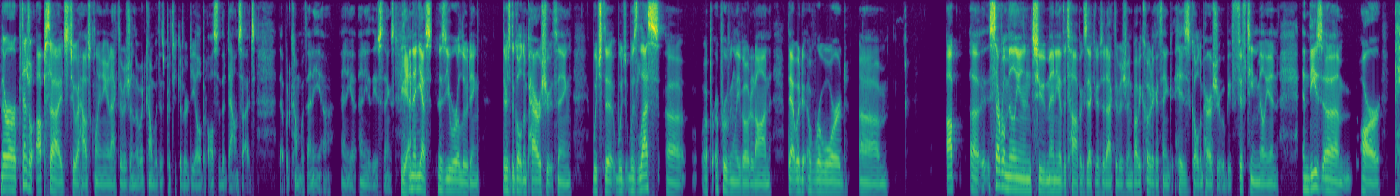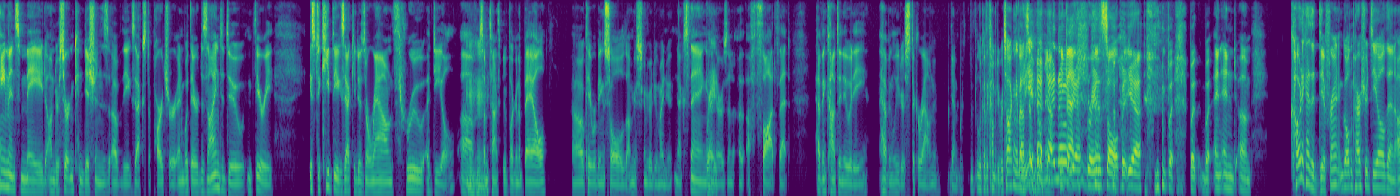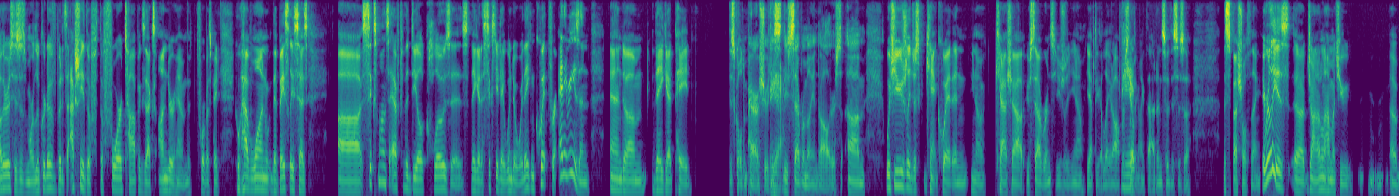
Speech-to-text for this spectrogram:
there are potential upsides to a house cleaning at Activision that would come with this particular deal, but also the downsides that would come with any uh, any any of these things. Yeah. And then yes, as you were alluding, there's the golden parachute thing, which the which was less uh, approvingly voted on. That would uh, reward um, up uh, several million to many of the top executives at Activision. Bobby Kotick, I think, his golden parachute would be 15 million, and these um, are payments made under certain conditions of the exec's departure. And what they're designed to do, in theory, is to keep the executives around through a deal. Um, mm-hmm. Sometimes people are going to bail. Uh, okay, we're being sold. I'm just going to go do my new, next thing. Right. And there's an, a, a, thought that having continuity, having leaders stick around. And again, look at the company we're talking about. Some yeah, I know, yeah, grain of salt, but yeah, but but but and and um, Kotick has a different golden parachute deal than others. His is more lucrative, but it's actually the the four top execs under him, the four best paid, who have one that basically says uh, six months after the deal closes, they get a 60 day window where they can quit for any reason and um, they get paid this golden parachute, these, yeah. these several million dollars, um, which you usually just can't quit and, you know, cash out your severance. Usually, you know, you have to get laid off or yep. something like that. And so this is a, a special thing. It really is, uh, John. I don't know how much you uh,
